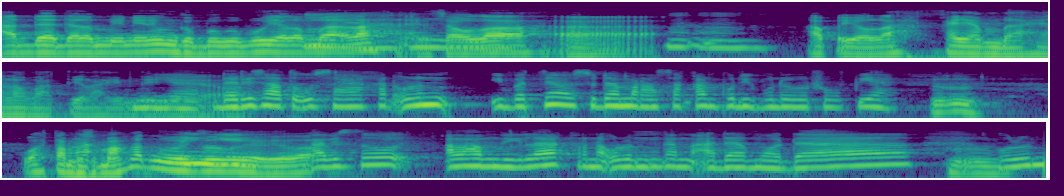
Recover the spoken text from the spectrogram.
ada dalam ini menggebu-gebu ya lah mbak Iya, lah. Insya iya. Allah eh, Mm-mm. Apa ya lah kayak mbak Helawati lah intinya. Iya, ya dari satu usaha kan ulun ibaratnya sudah merasakan pundi-pundi rupiah. Mm-mm. Wah tambah Nah, semangat nih itu Tinggi. ya lah. Habis itu alhamdulillah karena ulun kan ada modal, Mm-mm. ulun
